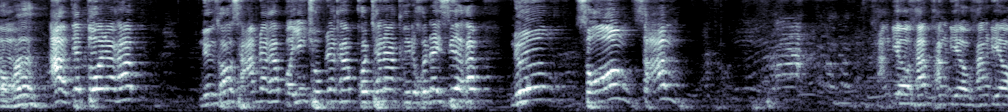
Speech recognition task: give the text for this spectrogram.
ออกมาอ้าวเตรียมตัวนะครับหนึ่งสองสามนะครับปล่อยยิงฉุบนะครับ คนชนะคือคนได้เสื้อครับหนึ่งสองสามครั้งเดียวครับครั้งเดียวครั้งเดียว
